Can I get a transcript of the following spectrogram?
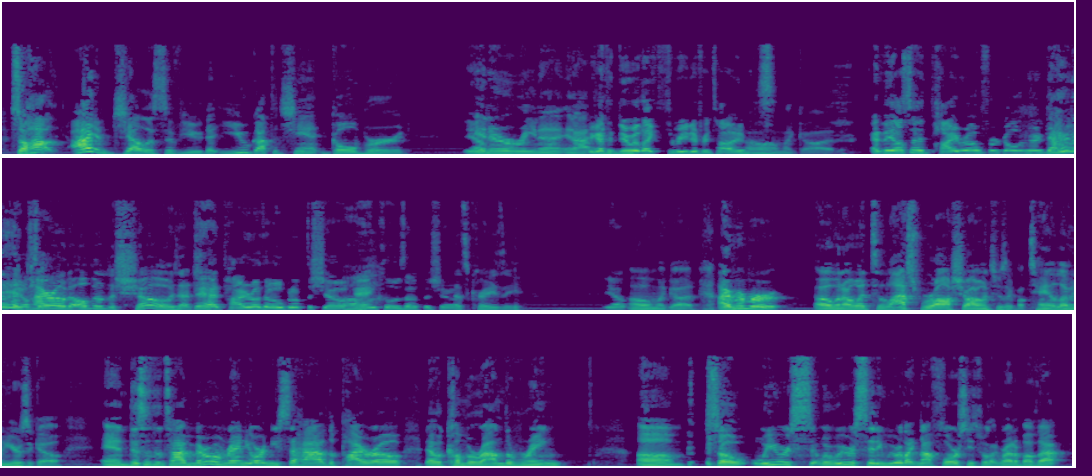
So how I am jealous of you that you got to chant Goldberg Yep. in an arena, and I We got to do it like three different times, Oh my god! And they also had pyro for Goldberg. I heard they had pyro had- to open up the show. Is that They had pyro to open up the show Oh. and close out the show. that's crazy? yep. Oh my god! I remember uh, when I went to the last Raw show I went to was like about 10, 11 years ago, and this is the time. Remember when Randy Orton used to have the pyro that would come around the ring? Um, so we were where we were sitting, we were like not floor seats, we're like right above that.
